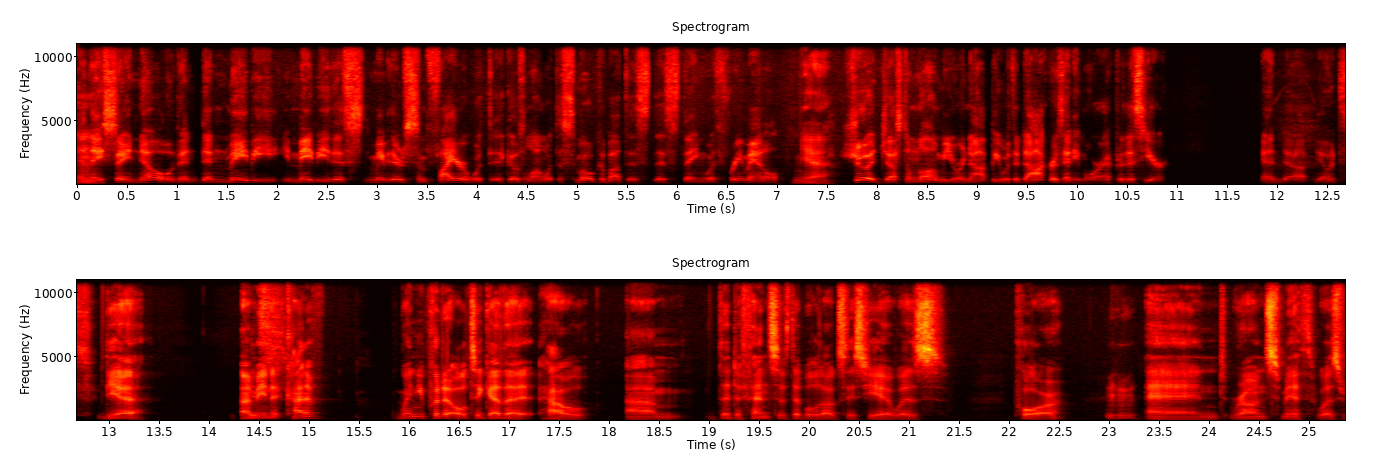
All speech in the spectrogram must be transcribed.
and Mm, they say no, then then maybe maybe this maybe there's some fire with it goes along with the smoke about this this thing with Fremantle. yeah Should Justin Longmuir not be with the Dockers anymore after this year? And uh, you know, it's yeah i mean it kind of when you put it all together how um the defense of the bulldogs this year was poor mhm, and rowan smith was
